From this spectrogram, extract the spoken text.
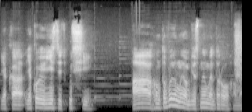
яка, якою їздять усі, а ґрунтовими об'їзними дорогами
